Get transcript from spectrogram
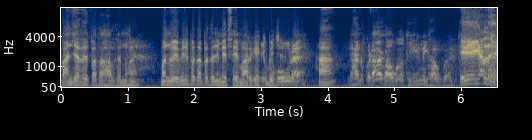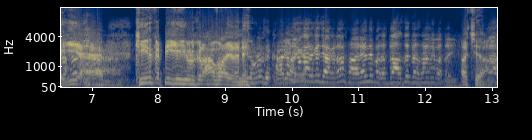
ਪੰਜਾਂ ਦੇ ਪਤਾ ਹਾਲ ਤੈਨੂੰ ਹੈ। ਮੈਨੂੰ ਇਹ ਵੀ ਨਹੀਂ ਪਤਾ ਪਤਾ ਨਹੀਂ ਮੇਥੇ ਮਾਰ ਕੇ ਇੱਕ ਵਿੱਚ। ਹੋਰ ਹੈ। ਹਾਂ। ਸਾਨੂੰ ਕੜਾਹ ਖਾਊਗਾ ਖੀਰ ਨਹੀਂ ਖਾਊਗਾ। ਇਹ ਗੱਲ ਹੈਗੀ ਆ। ਖੀਰ ਕੱਟੀ ਗਈ ਹੁਣ ਕੜਾਹਾਂ ਭਰਾ ਜਾਣੇ ਨੇ। ਇਹ ਹੁਣ ਸਿੱਖਾਂ ਜਾ ਵੀਡੀਓ ਕਰਕੇ ਜਾਗਦਾ ਸਾਰਿਆਂ ਦੇ ਪਤਾ 10 ਦੇ 10 ਦੇ ਪਤਾ ਜੀ। ਅੱਛਾ।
